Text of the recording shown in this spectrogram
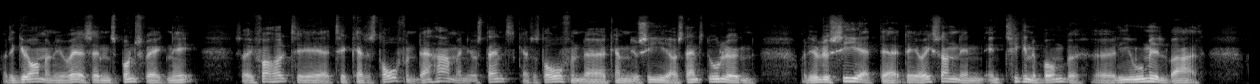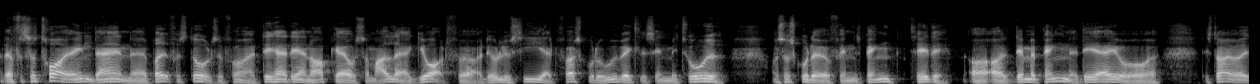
Og det gjorde man jo ved at sætte en spunsvæg ned. Så i forhold til, øh, til katastrofen, der har man jo stands katastrofen, øh, kan man jo sige, og stands ulykken. Og det vil jo sige, at der, det er jo ikke sådan en, en tikkende bombe øh, lige umiddelbart. Og derfor så tror jeg egentlig, der er en øh, bred forståelse for, at det her det er en opgave, som aldrig er gjort før. Og det vil jo sige, at først skulle der udvikles en metode, og så skulle der jo findes penge til det. Og, og det med pengene, det er jo, øh, det står jo i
